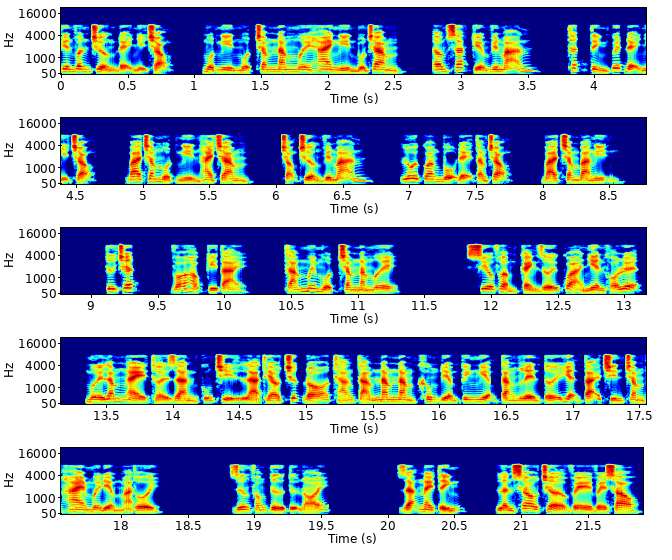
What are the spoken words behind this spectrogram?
phiên vân trưởng đệ nhị trọng, một nghìn một trăm năm mươi hai nghìn bốn trăm, âm sát kiếm viên mãn, thất tình quyết đệ nhị trọng, ba trăm một nghìn hai trăm, trọng trưởng viên mãn, lôi quang bộ đệ tam trọng, ba trăm ba nghìn. Tư chất, võ học kỳ tài, tám mươi một trăm năm mươi. Siêu phẩm cảnh giới quả nhiên khó luyện, mười lăm ngày thời gian cũng chỉ là theo trước đó tháng tám năm năm không điểm kinh nghiệm tăng lên tới hiện tại chín trăm hai mươi điểm mà thôi. Dương phóng tử tự nói, dạng này tính, lần sau trở về về sau,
